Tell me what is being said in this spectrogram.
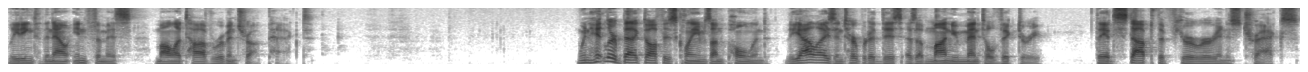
leading to the now infamous Molotov Ribbentrop Pact. When Hitler backed off his claims on Poland, the Allies interpreted this as a monumental victory. They had stopped the Fuhrer in his tracks.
